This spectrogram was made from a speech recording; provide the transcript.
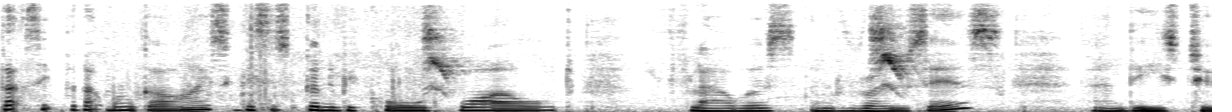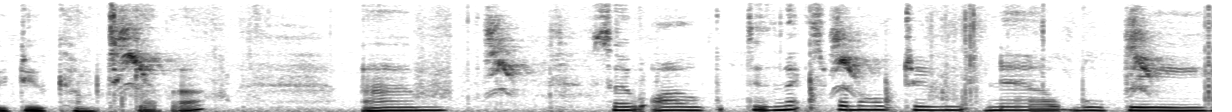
that's it for that one, guys. So this is going to be called Wild Flowers and Roses, and these two do come together. Um, so I'll the next one I'll do now will be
